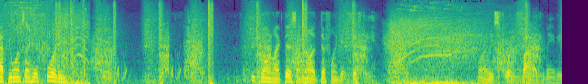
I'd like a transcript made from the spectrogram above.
Happy once I hit 40. If I keep going like this, I know I'll definitely get 50. Or at least 45, maybe.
